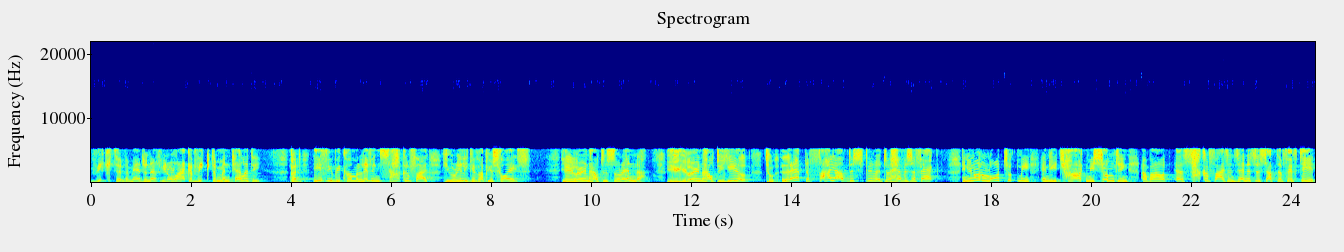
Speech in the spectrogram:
victim. Imagine us, we don't like a victim mentality. But if you become a living sacrifice, you really give up your choice. You learn how to surrender. You, learn how to yield, to let the fire of the Spirit to have its effect. And you know, the Lord took me and He taught me something about a sacrifice in Genesis chapter 15.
